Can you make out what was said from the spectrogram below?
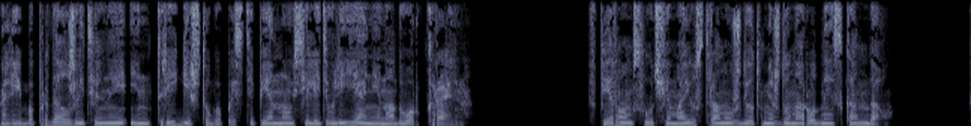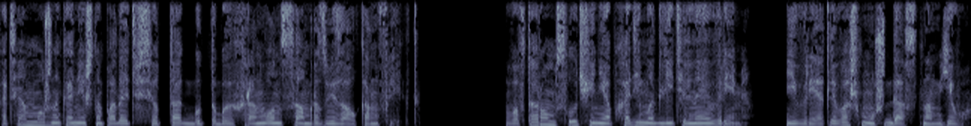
либо продолжительные интриги, чтобы постепенно усилить влияние на двор Кральна. В первом случае мою страну ждет международный скандал. Хотя можно, конечно, подать все так, будто бы Хранвон сам развязал конфликт. Во втором случае необходимо длительное время, и вряд ли ваш муж даст нам его.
